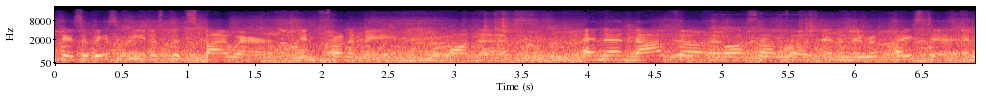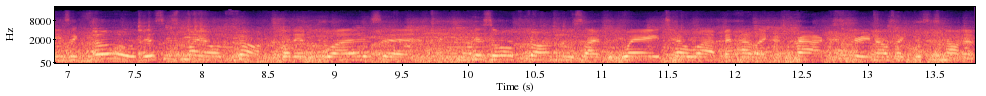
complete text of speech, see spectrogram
okay, so basically you just put spyware in front of me on this, and then that phone, I lost that phone, and then they replaced it, and he's like, oh, this is my old phone, but it wasn't. His old phone was like way toe up. It had like a cracked screen. I was like, this is not a,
